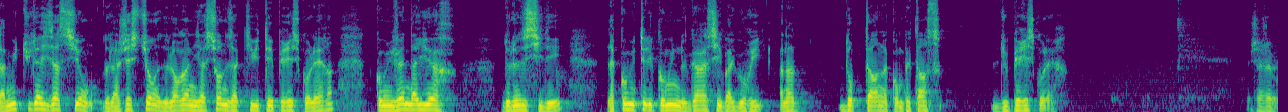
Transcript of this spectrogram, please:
la mutualisation de la gestion et de l'organisation des activités périscolaires, comme il vient d'ailleurs de le décider, la communauté des communes de Garassi-Balgori en adoptant la compétence du périscolaire. Jean-Jacques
